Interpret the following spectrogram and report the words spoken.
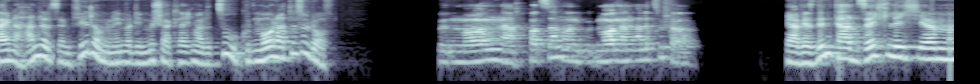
keine Handelsempfehlung. Nehmen wir den Mischa gleich mal dazu. Guten Morgen nach Düsseldorf. Guten Morgen nach Potsdam und guten Morgen an alle Zuschauer. Ja, wir sind tatsächlich ähm,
